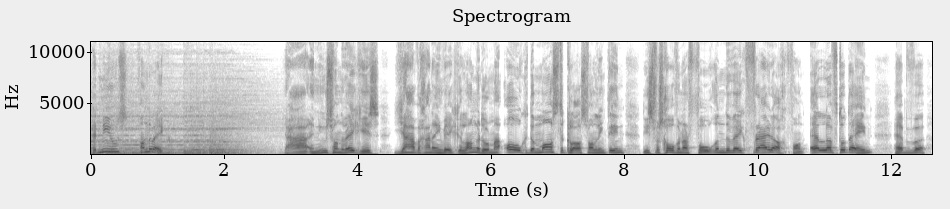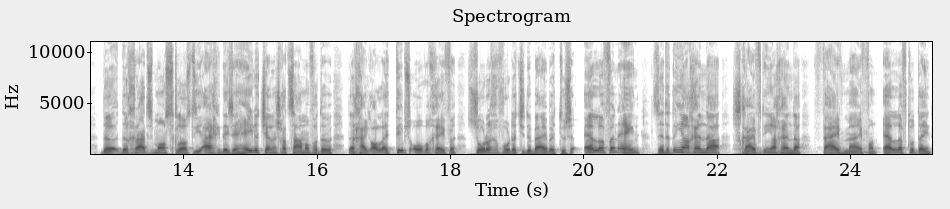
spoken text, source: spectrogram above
Het nieuws van de week. Ja, en nieuws van de week is, ja, we gaan een week langer door, maar ook de masterclass van LinkedIn, die is verschoven naar volgende week vrijdag. Van 11 tot 1 hebben we de, de gratis masterclass die eigenlijk deze hele challenge gaat samenvatten. Daar ga ik allerlei tips over geven. Zorg ervoor dat je erbij bent tussen 11 en 1. Zet het in je agenda, schrijf het in je agenda. 5 mei van 11 tot 1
